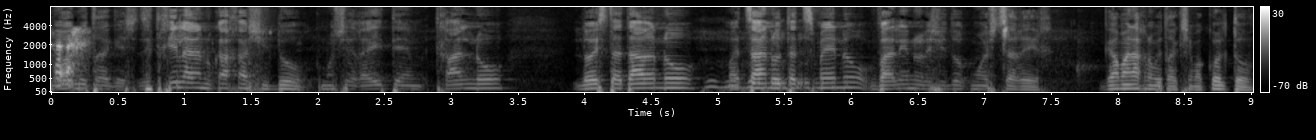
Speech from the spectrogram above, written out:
מאוד מתרגש. זה התחיל לנו ככה השידור, כמו שראיתם. התחלנו, לא הסתדרנו, מצאנו את עצמנו, ועלינו לשידור כמו שצריך. גם אנחנו מתרגשים, הכל טוב.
